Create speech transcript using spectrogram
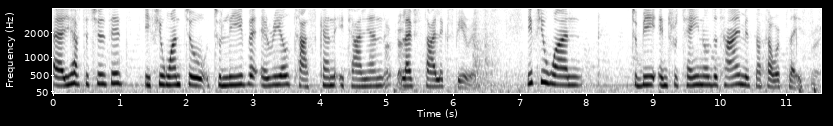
Uh, you have to choose it if you want to to live a real Tuscan Italian okay. lifestyle experience. If you want to be entertained all the time is not our place. Right.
